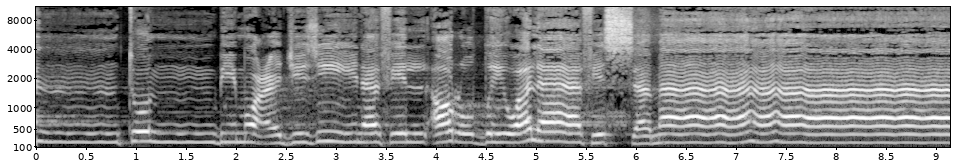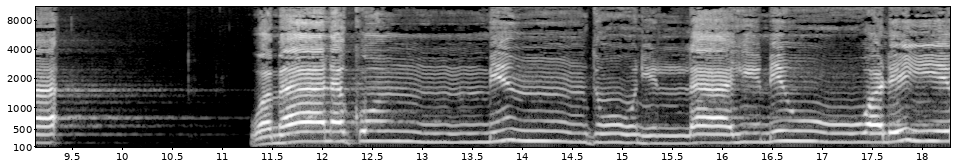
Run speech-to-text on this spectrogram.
أنتم بمعجزين في الأرض ولا في السماء وما لكم من دون الله من ولي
